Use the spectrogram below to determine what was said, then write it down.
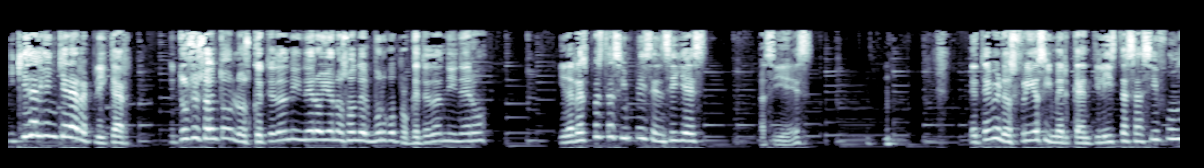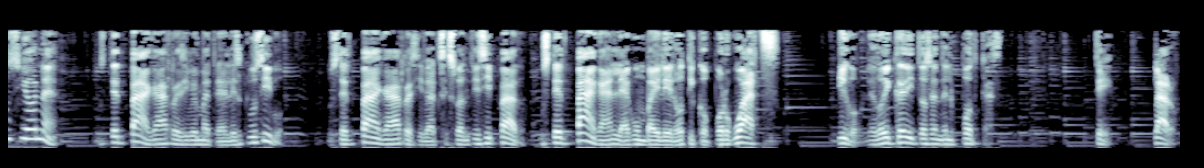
Y quizá alguien quiera replicar, entonces Santo, los que te dan dinero ya no son del vulgo porque te dan dinero. Y la respuesta simple y sencilla es, así es. en términos fríos y mercantilistas así funciona. Usted paga, recibe material exclusivo. Usted paga, recibe acceso anticipado. Usted paga, le hago un baile erótico por WhatsApp. Digo, le doy créditos en el podcast. Sí, claro.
